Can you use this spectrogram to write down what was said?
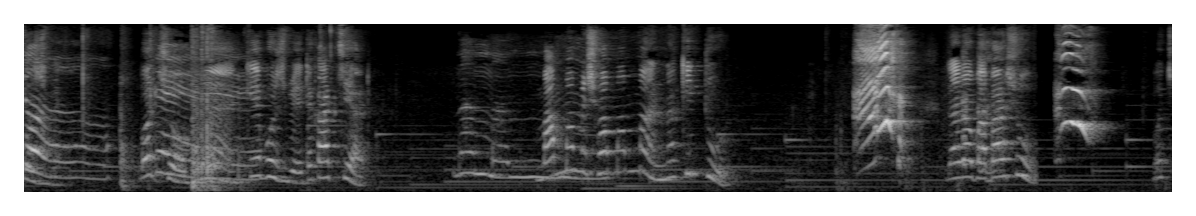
বসবে? বসো হ্যাঁ কে বসবে? এটা কার চেয়ার? মাম্মা সব মাম্মার না কিট্টুর দাঁড়াও বাবা আসুক। বুঝছ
